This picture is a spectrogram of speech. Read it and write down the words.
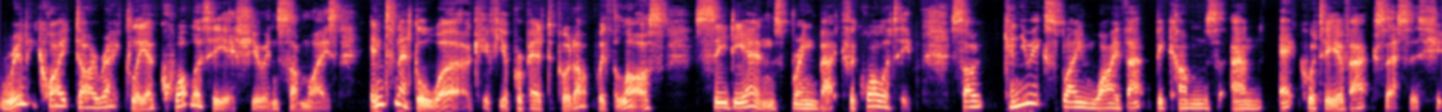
really quite directly a quality issue in some ways. Internet will work if you're prepared to put up with the loss. CDNs bring back the quality. So, can you explain why that becomes an equity of access issue?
